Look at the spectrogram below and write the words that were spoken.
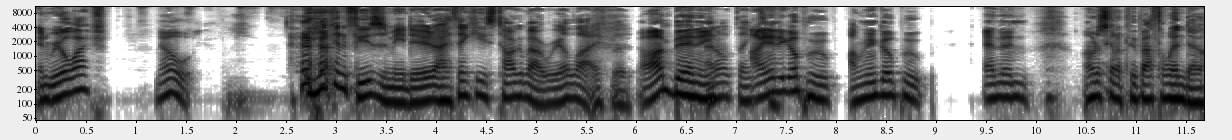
In real life? No, he confuses me, dude. I think he's talking about real life, but I'm Benny. I don't think I so. need to go poop. I'm gonna go poop, and then I'm just gonna poop out the window.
